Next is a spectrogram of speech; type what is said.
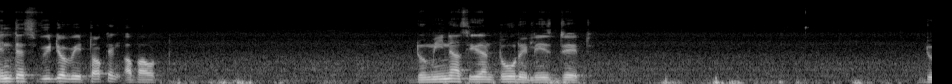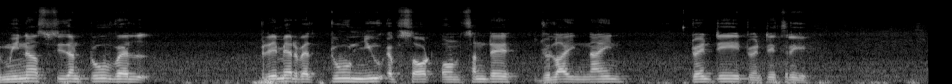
In this video we are talking about Domina season 2 release date. Domina season 2 will premiere with two new episodes on Sunday, July 9, 2023.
